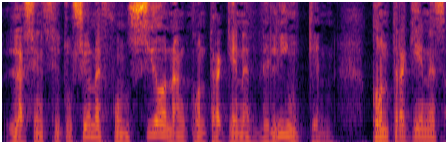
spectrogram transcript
las instituciones funcionan contra quienes delinquen, contra quienes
